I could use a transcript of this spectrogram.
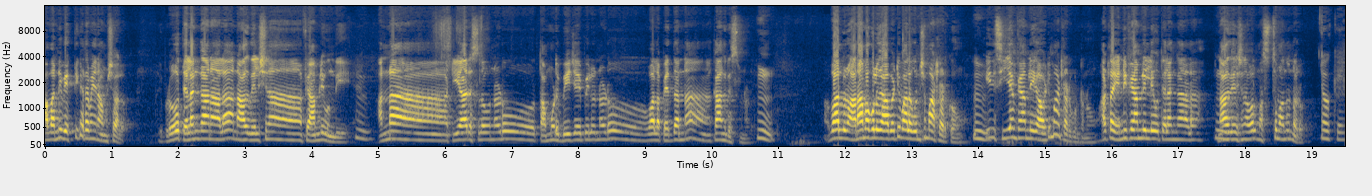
అవన్నీ వ్యక్తిగతమైన అంశాలు. ఇప్పుడు తెలంగాణలో నాకు తెలిసిన ఫ్యామిలీ ఉంది. అన్న టీఆర్ఎస్లో ఉన్నాడు తమ్ముడు బీజేపీలో ఉన్నాడు వాళ్ళ పెద్దన్న కాంగ్రెస్లో ఉన్నాడు. వాళ్ళు అనామకులు కాబట్టి వాళ్ళ గురించి మాట్లాడుకోము. ఇది సీఎం ఫ్యామిలీ కాబట్టి మాట్లాడుకుంటున్నాం. అట్లా ఎన్ని ఫ్యామిలీలు లేవు తెలంగాణలో? నాకు తెలిసిన వాళ్ళు మస్తు మంది ఉన్నారు. ఓకే.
